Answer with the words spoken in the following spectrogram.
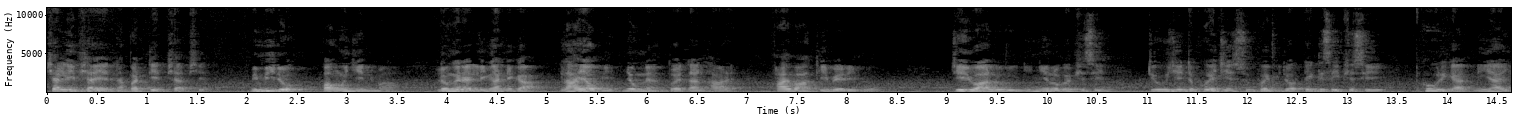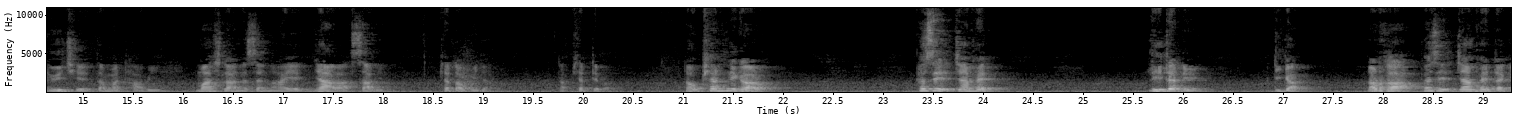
ဖြတ်လေးဖြတ်ရဲ့နံပါတ်1ဖြတ်ဖြစ်မိမိတို့ပတ်ဝန်းကျင်ဒီမှာလွန်ခဲ့တဲ့၄၅နှစ်ကလာရောက်ပြီးမြုပ်နှံတွေ့တန်းထားတဲ့ fiber cable တွေကိုကြေးရွာလူလူညီညွတ်လို့ပဲဖြစ်စေတူးချင်းတစ်ဖွဲ့ချင်းစုဖွဲ့ပြီးတော့တိတ်တဆိတ်ဖြစ်စေအခုဒီကနေရာရွေးချယ်သတ်မှတ်ထားပြီး March လ25ရက်ညကစပြီးဖြတ်တောက်ပြီးကြ ဒါဖြတ်တစ်ပါနောက်ဖြတ်နှစ်ကတော့ဖက်စစ်အကျန်းဖက်လေတက်တွေအဓိကနောက်တစ်ခါဖက်စစ်အကျန်းဖက်တက်က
